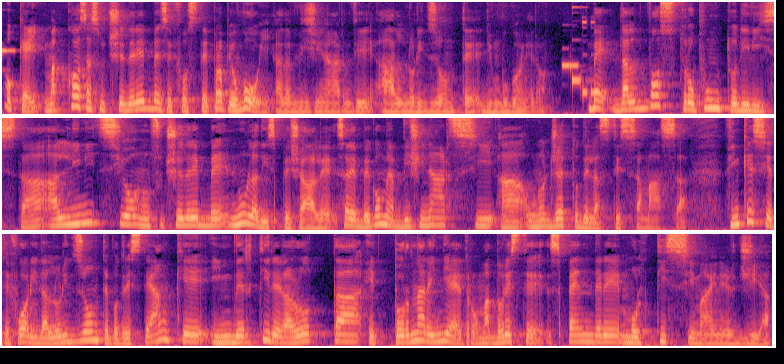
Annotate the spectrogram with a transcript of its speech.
Ok, ma cosa succederebbe se foste proprio voi ad avvicinarvi all'orizzonte di un buco nero? Beh, dal vostro punto di vista all'inizio non succederebbe nulla di speciale, sarebbe come avvicinarsi a un oggetto della stessa massa. Finché siete fuori dall'orizzonte potreste anche invertire la rotta e tornare indietro, ma dovreste spendere moltissima energia.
